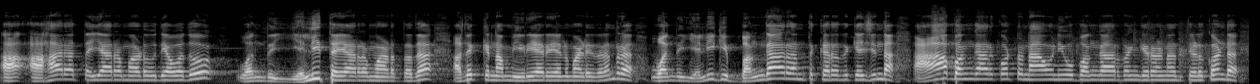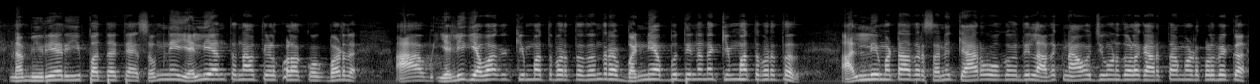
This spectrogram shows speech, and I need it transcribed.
ಆ ಆಹಾರ ತಯಾರು ಮಾಡುವುದು ಯಾವುದು? ಒಂದು ಎಲಿ ತಯಾರು ಮಾಡ್ತದ. ಅದಕ್ಕೆ ನಮ್ಮ ಹಿರಿಯರು ಏನು ಮಾಡಿದ್ರು ಅಂದ್ರೆ, ಒಂದು ಎಲಿಗೆ ಬಂಗಾರ ಅಂತ ಕರೆದ ಕೇಸಿಂದ, ಆ ಬಂಗಾರ ಕೊಟ್ಟು ನಾವು ನೀವು ಬಂಗಾರದಂಗಿರೋಣ ಅಂತ ತಿಳ್ಕೊಂಡು ನಮ್ಮ ಹಿರಿಯರು ಈ ಪದ್ಧತಿ ಸುಮ್ಮನೆ ಎಲಿ ಅಂತ ನಾವು ತಿಳ್ಕೊಳಕ್ಕೆ ಹೋಗ್ಬಾರ್ದು. ಆ ಎಲಿಗೆ ಯಾವಾಗ ಕಿಮ್ಮತ್ತು ಬರ್ತದಂದ್ರೆ, ಬನ್ನಿ ಹಬ್ಬದ ದಿನನ ಕಿಮ್ಮತ್ತು ಬರ್ತದೆ. ಅಲ್ಲಿ ಮಠ ಅದ್ರ ಸನಕ್ಕೆ ಯಾರು ಹೋಗೋದಿಲ್ಲ. ಅದಕ್ಕೆ ನಾವು ಜೀವನದೊಳಗೆ ಅರ್ಥ ಮಾಡ್ಕೊಳ್ಬೇಕು.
